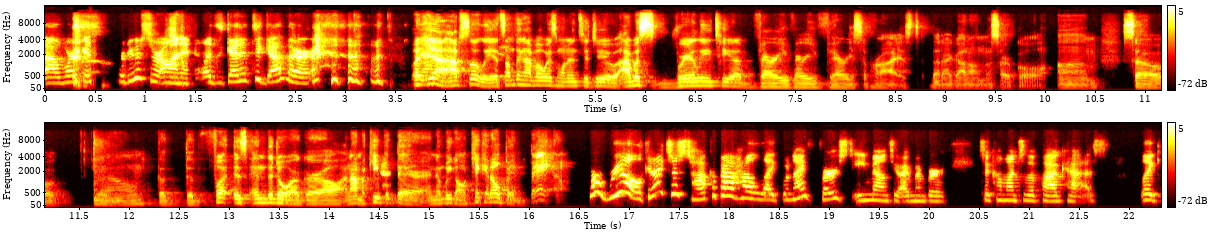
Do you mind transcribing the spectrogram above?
I'll work as producer on it. Let's get it together. but yeah, absolutely. It's something I've always wanted to do. I was really Tia very, very, very surprised that I got on the circle. Um, so you know, the the foot is in the door, girl, and I'm gonna keep it there, and then we're gonna kick it open. Bam. For real. Can I just talk about how like when I first emailed you, I remember to come onto the podcast, like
